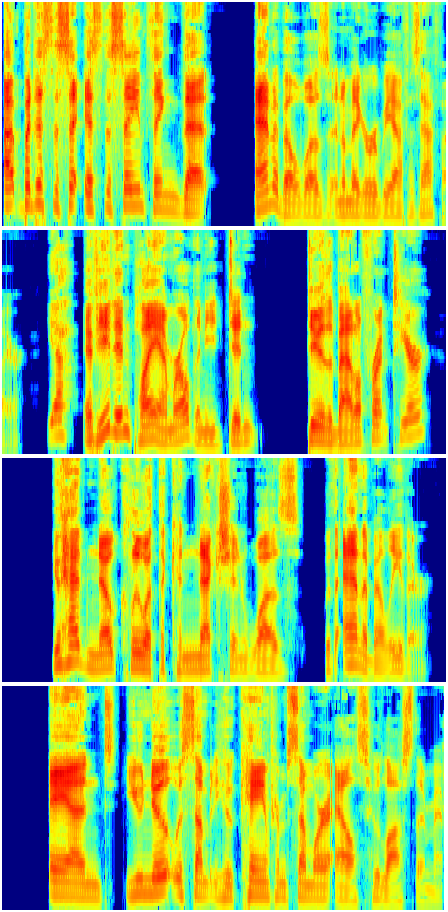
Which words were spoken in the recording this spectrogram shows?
uh, but it's the sa- it's the same thing that Annabelle was in Omega Ruby Alpha Sapphire. yeah, If you didn't play Emerald and you didn't do the Battle Frontier, you had no clue what the connection was with Annabelle either. And you knew it was somebody who came from somewhere else who lost their memory.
